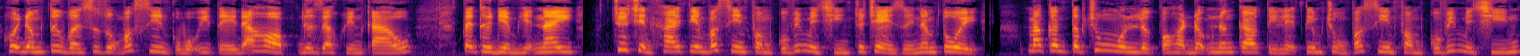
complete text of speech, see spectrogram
Hội đồng tư vấn sử dụng vaccine của Bộ Y tế đã họp đưa ra khuyến cáo. Tại thời điểm hiện nay, chưa triển khai tiêm vaccine phòng COVID-19 cho trẻ dưới 5 tuổi, mà cần tập trung nguồn lực vào hoạt động nâng cao tỷ lệ tiêm chủng vaccine phòng COVID-19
